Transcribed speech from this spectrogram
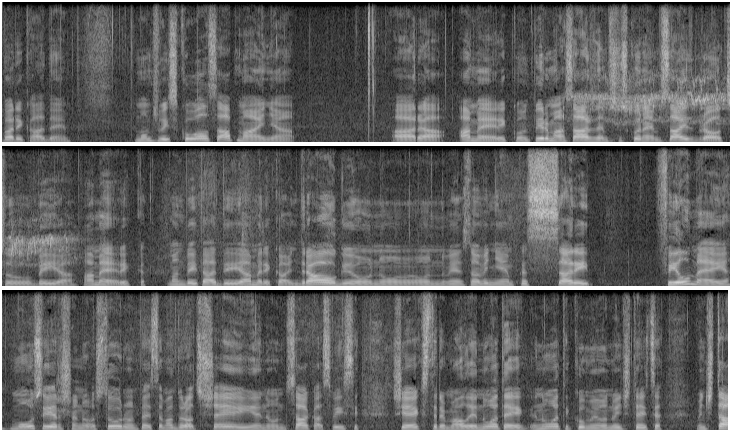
barikādēm, mums bija skolas apmaiņā ar Ameriku. Pirmās ārzemes, uz kuriem es aizbraucu, bija Amerika. Man bija tādi amerikāņu draugi, un, un viens no viņiem, kas arī filmēja mūsu ierašanos tur, un pēc tam atbrauca šeit, un sākās visi šie ekstremālie notiek, notikumi. Viņš teica, viņš tā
